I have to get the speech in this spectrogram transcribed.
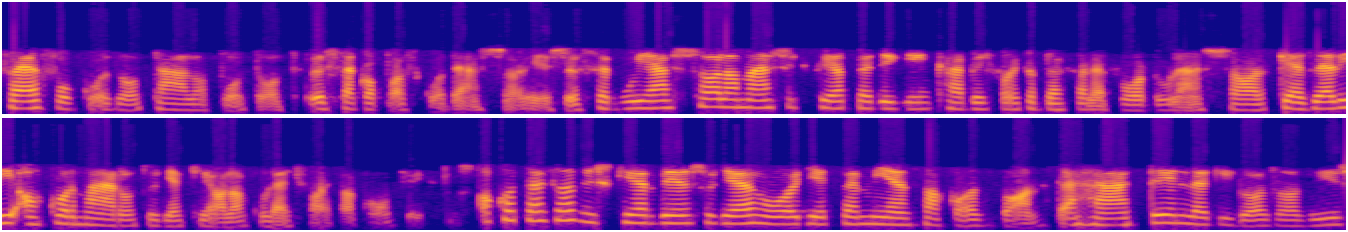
felfokozott állapotot összekapaszkodással és összebújással, a másik fél pedig inkább egyfajta befele fordulással kezeli, akkor már ott ugye kialakul egyfajta konfliktus. Akkor persze az is kérdés, ugye, hogy éppen milyen szakaszban. Tehát tényleg igaz az is,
